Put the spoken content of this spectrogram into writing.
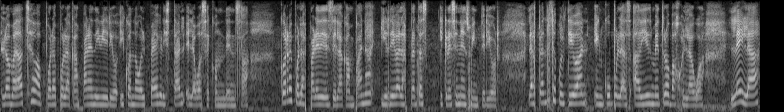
La humedad se evapora por la campana de vidrio y cuando golpea el cristal el agua se condensa. Corre por las paredes de la campana y riega las plantas que crecen en su interior. Las plantas se cultivan en cúpulas a 10 metros bajo el agua. Leila,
